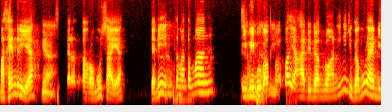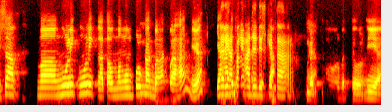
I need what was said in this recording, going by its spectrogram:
Mas Hendri ya. ya. Sejarah tentang Romusa ya. Jadi teman-teman, ibu-ibu, bapak-bapak yang hadir dalam ruangan ini juga mulai bisa mengulik-ngulik atau mengumpulkan hmm. bahan-bahan ya yang dari ada apa yang ada di sekitar. Ya. Betul, betul. Iya.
